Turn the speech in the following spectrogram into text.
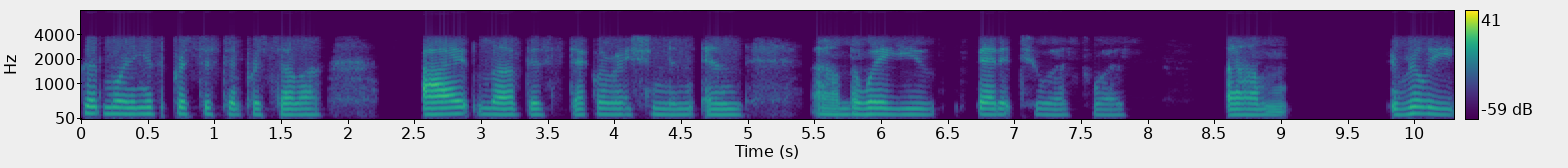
good morning. It's persistent Priscilla. I love this declaration and, and um, the way you fed it to us was um, really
